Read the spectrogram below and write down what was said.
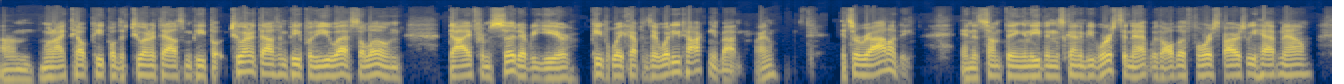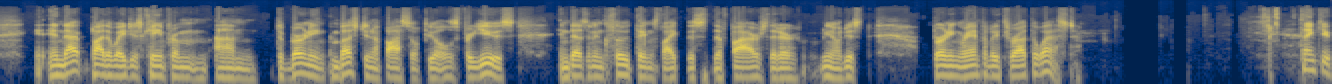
Um, when I tell people that 200,000 people, 200,000 people in the U.S. alone die from soot every year, people wake up and say, "What are you talking about?" Well, it's a reality, and it's something, and even it's going to be worse than that with all the forest fires we have now. And that, by the way, just came from um, the burning combustion of fossil fuels for use and doesn't include things like this the fires that are you know just burning rampantly throughout the west. Thank you.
